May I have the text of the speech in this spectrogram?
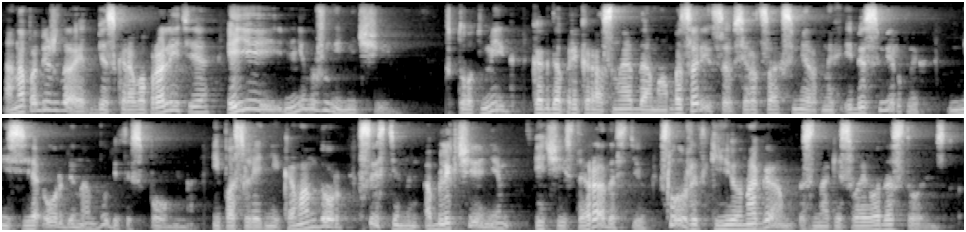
Она побеждает без кровопролития, и ей не нужны мечи. В тот миг, когда прекрасная дама воцарится в сердцах смертных и бессмертных, миссия Ордена будет исполнена, и последний командор с истинным облегчением и чистой радостью сложит к ее ногам знаки своего достоинства.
